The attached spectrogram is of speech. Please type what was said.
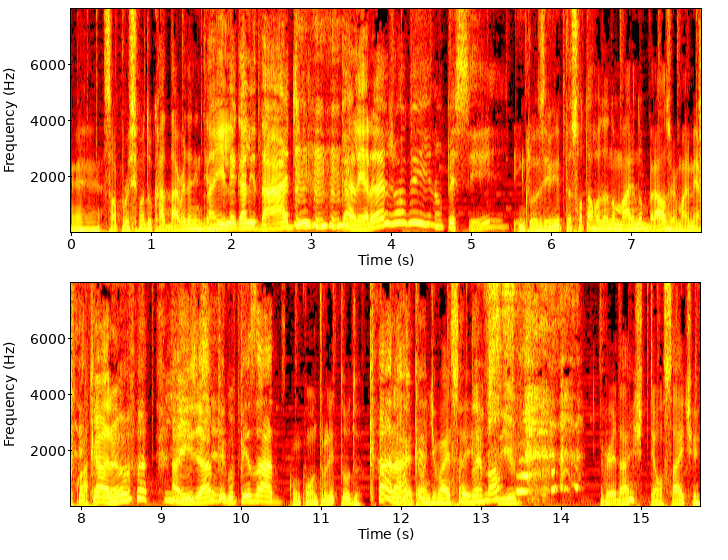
É, só por cima do cadáver da Nintendo. Na ilegalidade, galera joga aí no PC. Inclusive, o pessoal tá rodando Mario no browser, Mario 64, Caramba, aí Gente. já pegou pesado. com controle e tudo. Ver Até Caraca, onde vai isso aí? não é Nossa. É verdade, tem um site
